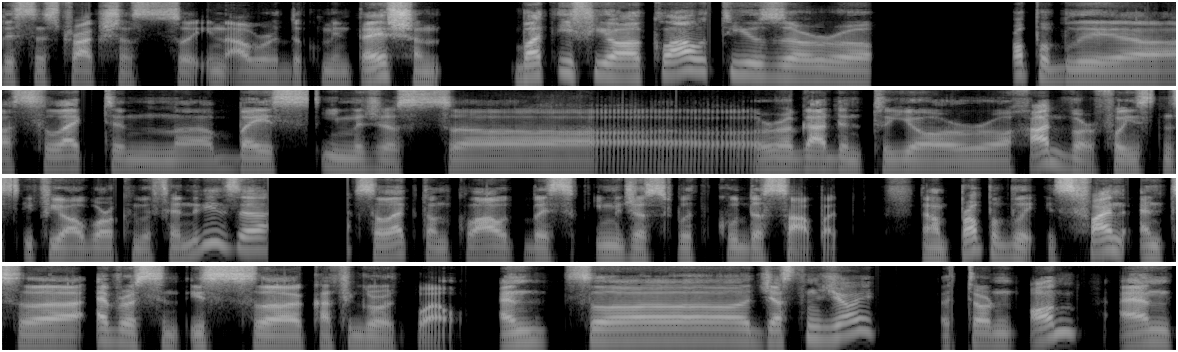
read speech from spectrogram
these instructions in our documentation. But if you are a cloud user, probably uh, selecting uh, base images uh, regarding to your hardware. For instance, if you are working with NVIDIA, select on cloud basic images with CUDA support. probably it's fine and everything is configured well. And just enjoy turn on and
